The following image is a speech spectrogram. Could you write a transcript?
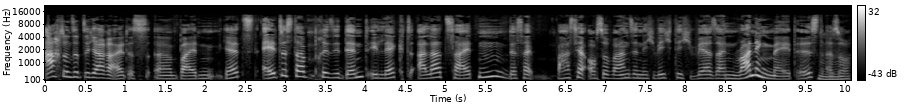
78 Jahre alt ist äh, Biden jetzt. Ältester Präsident-elekt aller Zeiten. Deshalb war es ja auch so wahnsinnig wichtig, wer sein Running Mate ist. Also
